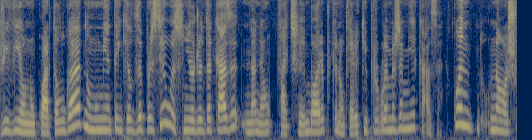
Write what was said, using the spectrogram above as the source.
Viviam num quarto alugado, no momento em que ele desapareceu, a senhora da casa, não, não, vai-te embora porque eu não quero aqui problemas na minha casa. Quando nós,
